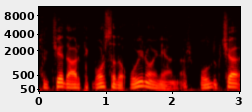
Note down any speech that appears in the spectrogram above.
Türkiye'de artık borsada oyun oynayanlar oldukça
